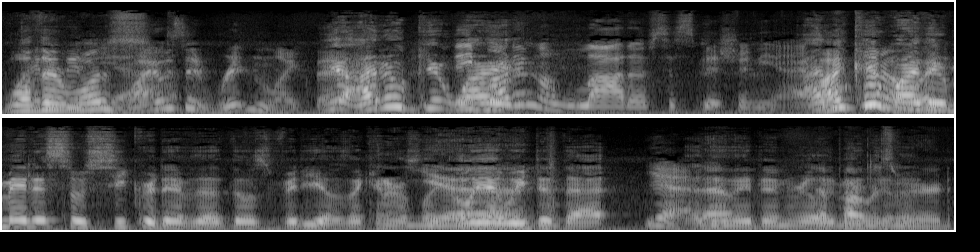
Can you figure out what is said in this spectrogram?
well, there it- was. Why was it written like that? Yeah, I don't get they why. brought in a lot of suspicion. Yeah. I don't I get kinda why they like- made it so secretive that those videos. They kind of was like, oh Yeah. yeah, we did that. Yeah. and then they didn't really that part was mention it. weird.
